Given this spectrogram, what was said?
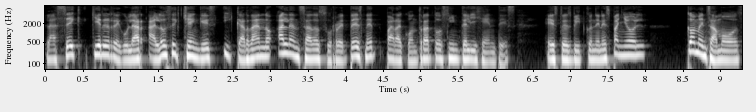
la SEC quiere regular a los exchanges y Cardano ha lanzado su red testnet para contratos inteligentes. Esto es Bitcoin en español. Comenzamos.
